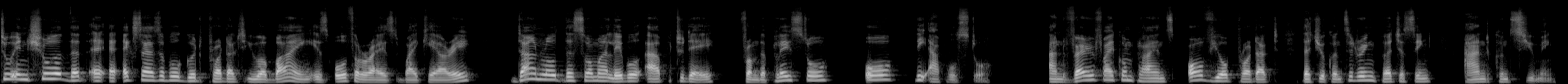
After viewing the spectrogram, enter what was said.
to ensure that a a excisable good product you are buying is authorized by KRA, download the Soma Label app today from the Play Store or the Apple Store and verify compliance of your product that you're considering purchasing and consuming.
